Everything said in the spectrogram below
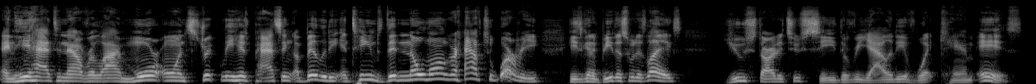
and he had to now rely more on strictly his passing ability, and teams didn't no longer have to worry he's going to beat us with his legs. You started to see the reality of what Cam is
